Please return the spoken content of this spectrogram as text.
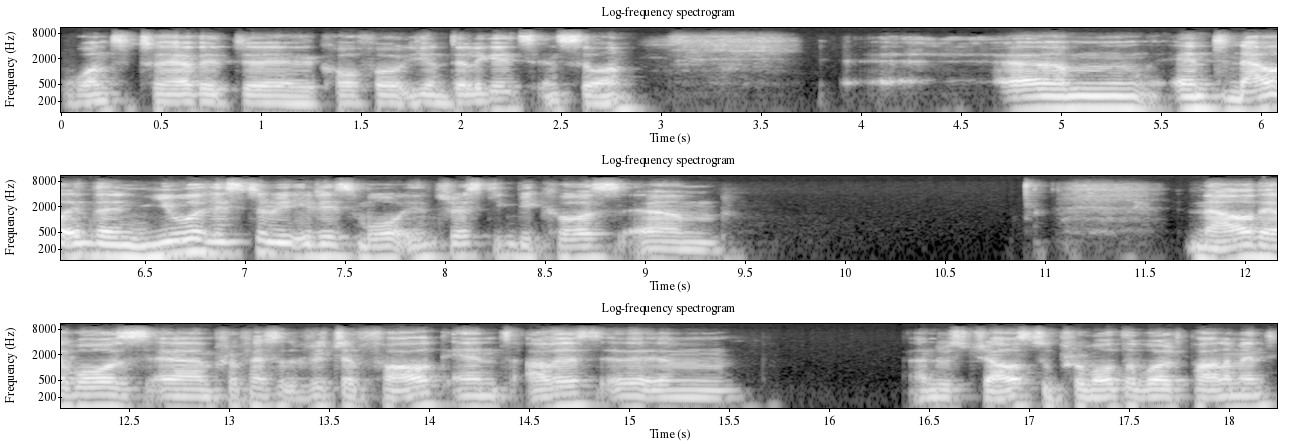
wanted to have it uh, call for UN delegates and so on. Um, and now in the newer history, it is more interesting because um, now there was um, Professor Richard Falk and others, um, Andrew Strauss, to promote the World Parliament.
